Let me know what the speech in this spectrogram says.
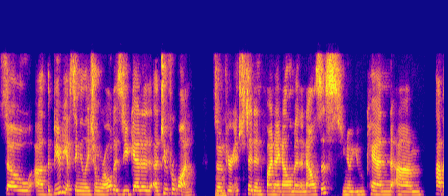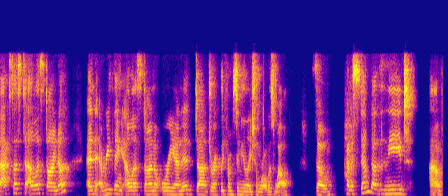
So uh, the beauty of Simulation World is you get a, a two for one. So mm-hmm. if you're interested in finite element analysis, you know you can um, have access to LS Dyna and everything LS Dyna oriented uh, directly from Simulation World as well. So kind of stemmed out the need uh,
